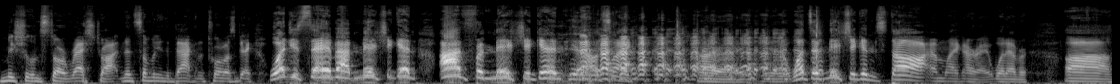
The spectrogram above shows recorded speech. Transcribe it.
Michelin star restaurant, and then somebody in the back of the tour bus will be like, "What'd you say about Michigan? I'm from Michigan." You know, it's like, all right, you know, what's a Michigan star? I'm like, all right, whatever. Uh,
